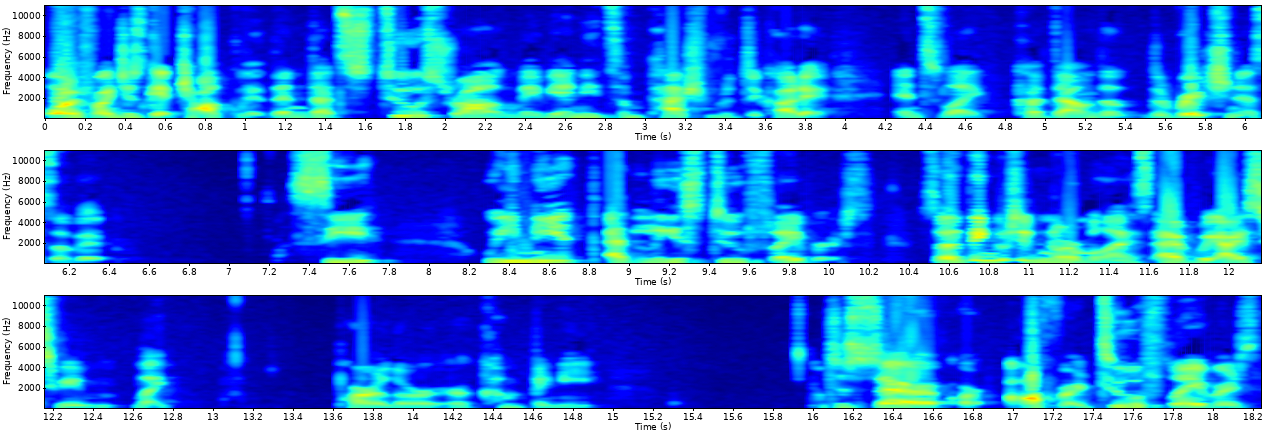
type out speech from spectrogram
Or if I just get chocolate, then that's too strong. Maybe I need some passion fruit to cut it and to like cut down the, the richness of it. See, we need at least two flavors. So I think we should normalize every ice cream like parlor or company to serve or offer two flavors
